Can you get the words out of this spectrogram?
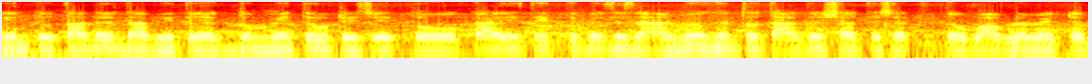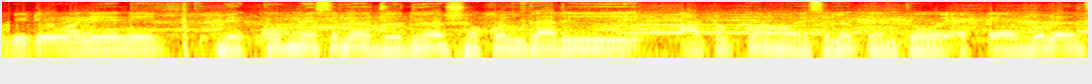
কিন্তু তাদের দাবিতে একদম মেতে উঠেছে। তো গাইজ দেখতে পেয়েছে আমিও কিন্তু তাদের সাথে সাথে তো ভাবলাম একটা ভিডিও বানিয়ে নেই। বিক্ষোভ মিছিলে যদিও সকল গাড়ি আটক করা হয়েছিল, কিন্তু একটা অ্যাম্বুলেন্স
